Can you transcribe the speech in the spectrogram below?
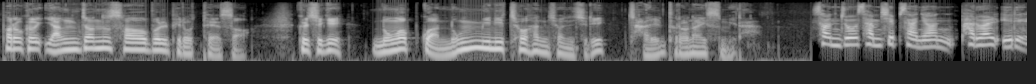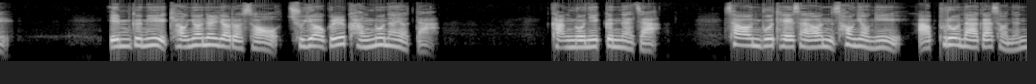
바로 그 양전 사업을 비롯해서 그 시기 농업과 농민이 처한 현실이 잘 드러나 있습니다. 선조 34년 8월 1일 임금이 경연을 열어서 주역을 강론하였다. 강론이 끝나자 사원부 대사원 성영이 앞으로 나가서는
